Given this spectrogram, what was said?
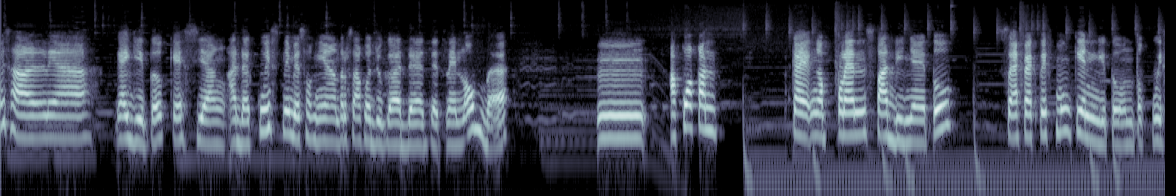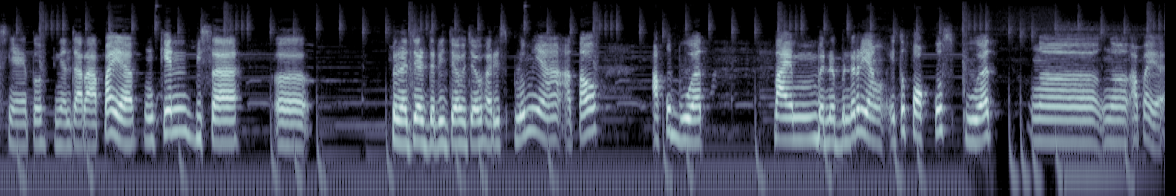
misalnya kayak gitu case yang ada quiz nih besoknya terus aku juga ada deadline lomba. Hmm, aku akan kayak ngeplan studinya itu seefektif mungkin gitu untuk quiznya itu. Dengan cara apa ya? Mungkin bisa uh, belajar dari jauh-jauh hari sebelumnya atau aku buat time bener-bener yang itu fokus buat nge, nge apa ya?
